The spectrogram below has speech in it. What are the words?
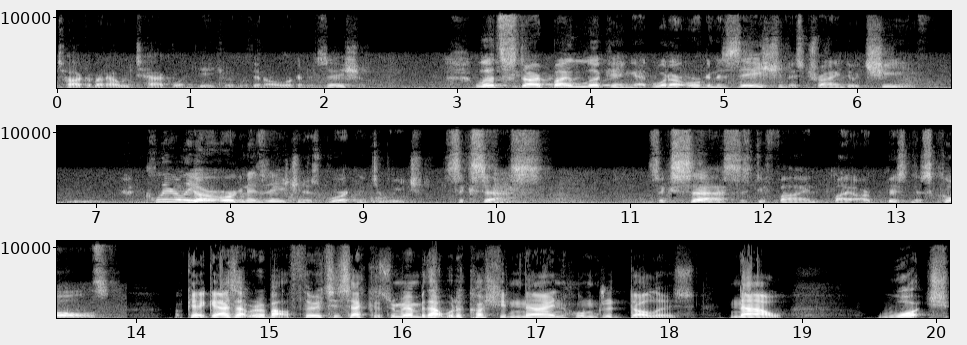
talk about how we tackle engagement within our organization. Let's start by looking at what our organization is trying to achieve. Clearly, our organization is working to reach success. Success is defined by our business goals Okay guys, that were about 30 seconds. Remember, that would have cost you $900. Now, watch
